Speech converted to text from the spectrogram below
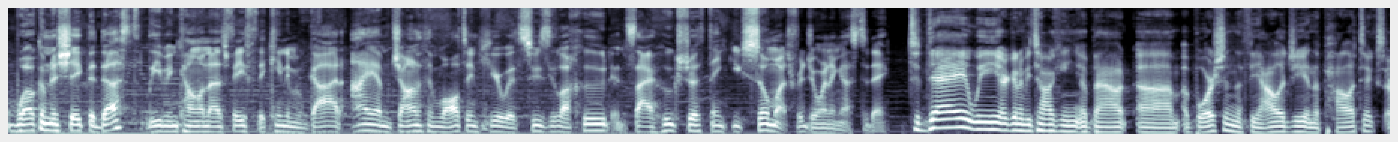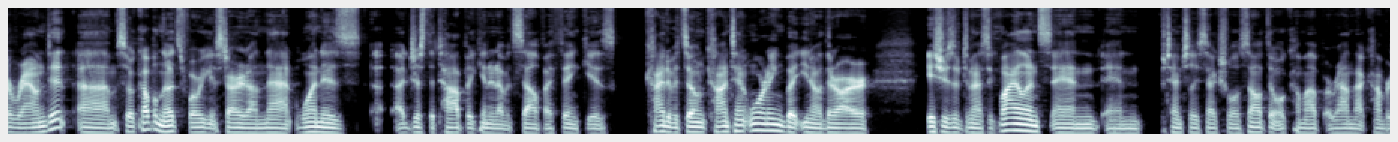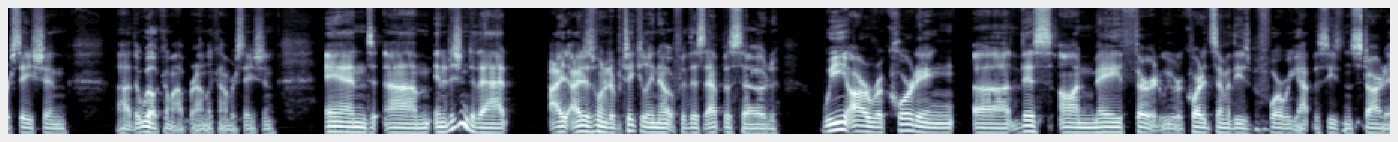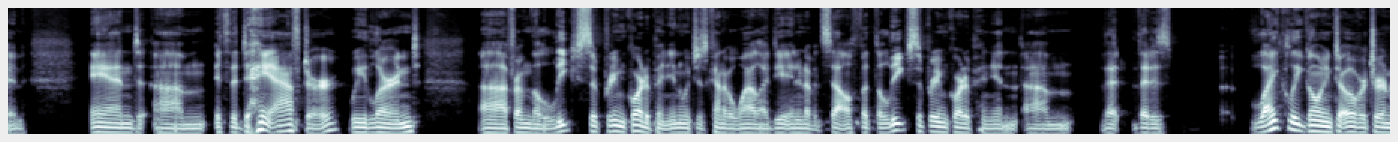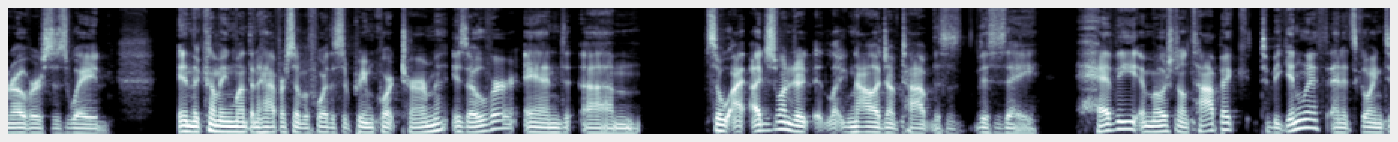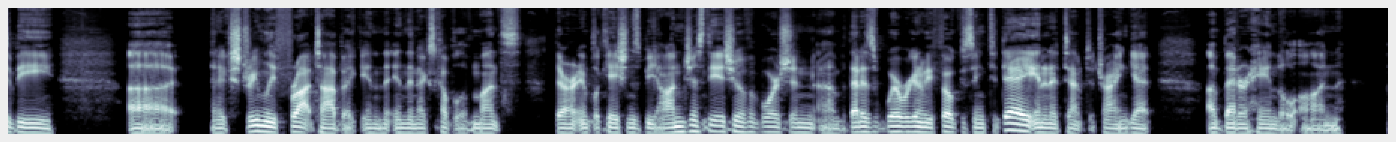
Welcome to Shake the Dust, leaving colonized faith for the kingdom of God. I am Jonathan Walton here with Susie Lahoud and Sy Hoekstra. Thank you so much for joining us today. Today, we are going to be talking about um, abortion, the theology, and the politics around it. Um, so, a couple notes before we get started on that. One is uh, just the topic in and of itself, I think, is kind of its own content warning, but, you know, there are issues of domestic violence and, and potentially sexual assault that will come up around that conversation uh, that will come up around the conversation. And um, in addition to that, I, I, just wanted to particularly note for this episode, we are recording uh, this on May 3rd. We recorded some of these before we got the season started. And um, it's the day after we learned uh, from the leaked Supreme Court opinion, which is kind of a wild idea in and of itself, but the leaked Supreme Court opinion um, that that is likely going to overturn Roe versus Wade in the coming month and a half or so before the Supreme Court term is over. And um, so I, I, just wanted to acknowledge up top this is this is a heavy emotional topic to begin with, and it's going to be uh, an extremely fraught topic in the, in the next couple of months. There are implications beyond just the issue of abortion, um, but that is where we're going to be focusing today in an attempt to try and get a better handle on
